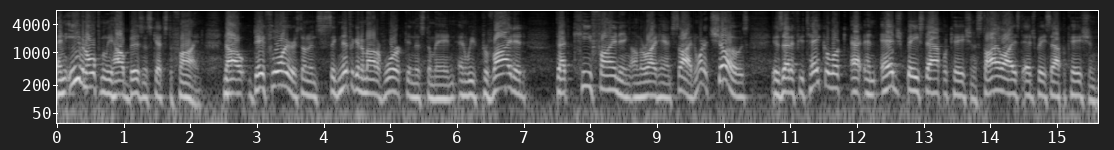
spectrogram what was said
and even ultimately how business gets defined. Now, Dave Floyer has done a significant amount of work in this domain, and we've provided that key finding on the right-hand side. And what it shows is that if you take a look at an edge-based application, a stylized edge-based application,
